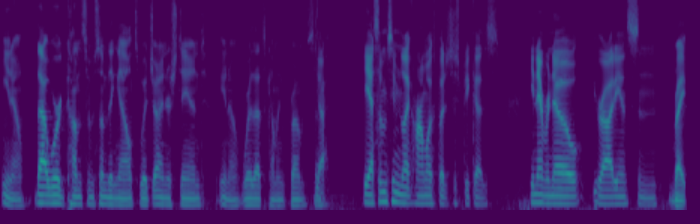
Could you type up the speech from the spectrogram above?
you know, that word comes from something else, which I understand, you know, where that's coming from. So. Yeah. Yeah, some seem like harmless, but it's just because you never know your audience, and right.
